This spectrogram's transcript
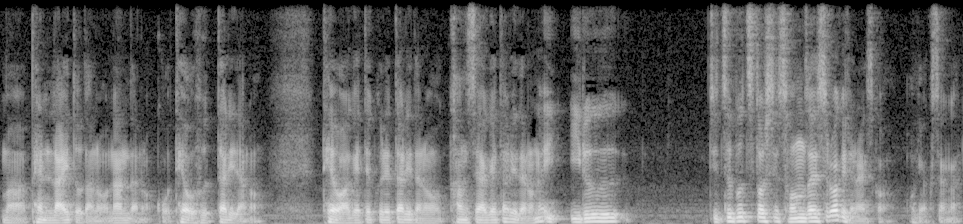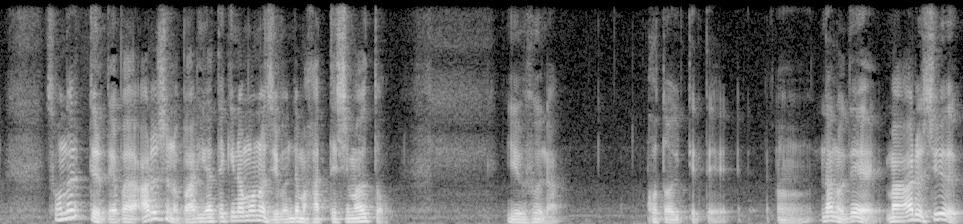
まあペンライトだのなんだのこう手を振ったりだの手を挙げてくれたりだの歓声上げたりだのねいる実物として存在するわけじゃないですかお客さんが。そうなってるとやっぱりある種のバリア的なものを自分でも張ってしまうと。いうふうなことを言ってて、うん、なので、まあ、ある種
